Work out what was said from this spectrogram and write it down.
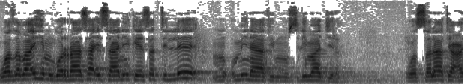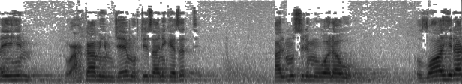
وذبائهم قراسا إساني كيست اللي مؤمنا في مسلمات جرة والصلاة عليهم وأحكامهم جاء مرتي إساني كيست. المسلم ولو ظاهرا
